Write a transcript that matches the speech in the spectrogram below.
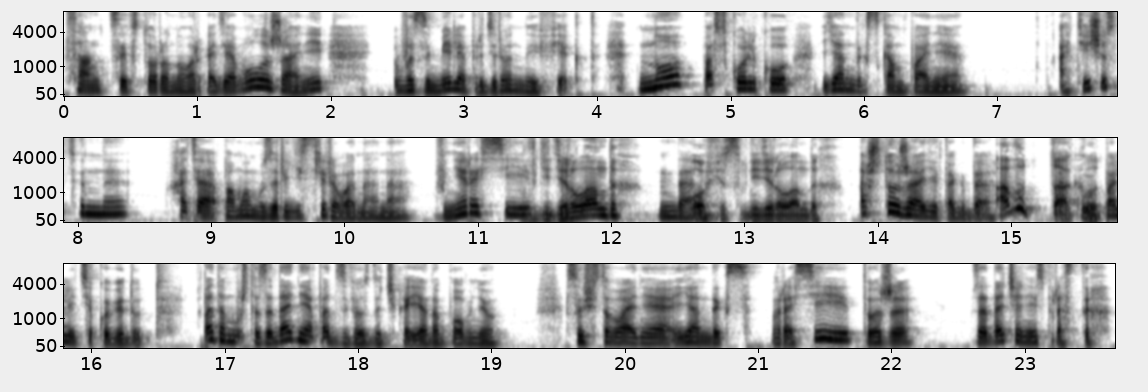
санкции в сторону Аркадия Воложа, они возымели определенный эффект. Но поскольку Яндекс компания отечественная, Хотя, по-моему, зарегистрирована она вне России. В Нидерландах. Да. Офис в Нидерландах. А что же они тогда? А вот так Такую вот. политику ведут. Потому что задание под звездочкой, я напомню. Существование Яндекс в России тоже задача не из простых.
